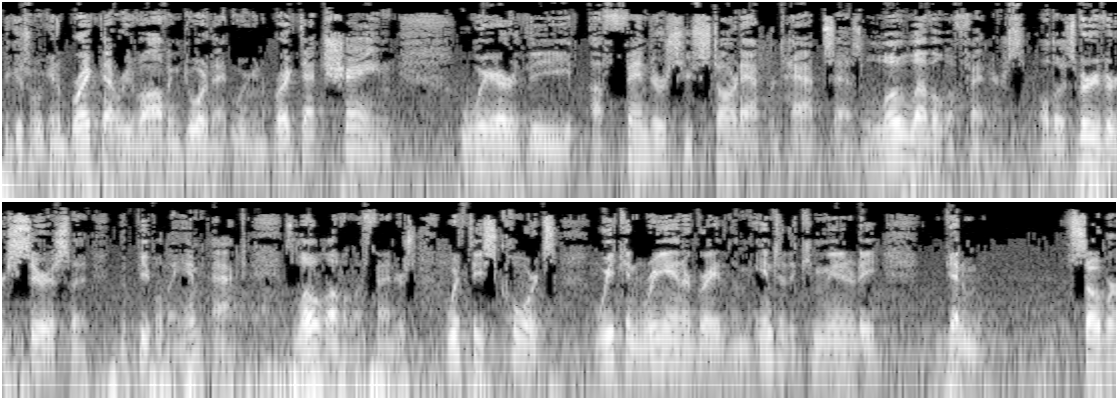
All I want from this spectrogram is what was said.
because we're going to break that revolving door, that we're going to break that chain where the offenders who start out perhaps as low level offenders, although it's very, very serious, the, the people they impact, low level offenders, with these courts, we can reintegrate them into the community, get them sober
